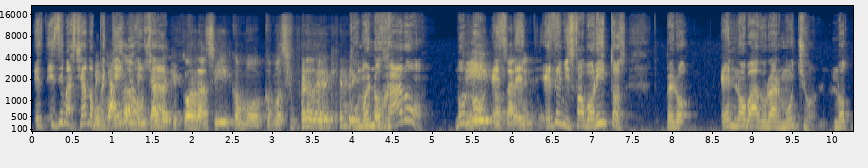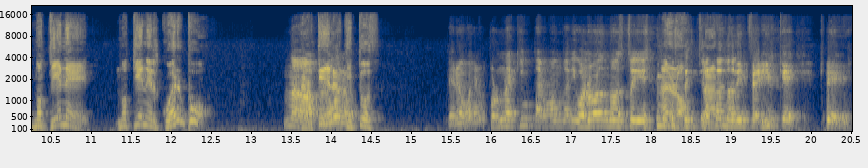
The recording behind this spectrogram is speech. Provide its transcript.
Es, demasiado me pequeño. Encanta, me encanta que corra así como, como si fuera de Henry. Como enojado. No, no, es, es, de mis favoritos, pero él no va a durar mucho. No, no, tiene, no tiene el cuerpo. No, tiene la actitud. Pero bueno, por una quinta ronda, digo, no, no estoy, ah, tratando de inferir que, que,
